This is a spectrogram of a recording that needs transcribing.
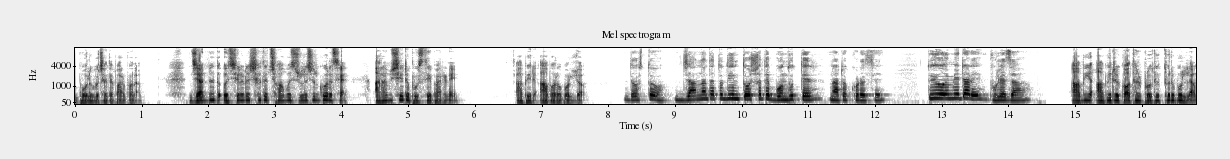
বলে বোঝাতে পারব না। জান্নাত ওই ছেলেটার সাথে ছ মাস রিলেশন করেছে আর আমি সেটা বুঝতেই পারিনি। আবির আবারও বলল দোস্ত জান্নাত এতদিন তোর সাথে বন্ধুত্বের নাটক করেছে। তুই ওই মেয়েটারে ভুলে যা। আমি আবিরের কথার প্রত্যুত্তরে বললাম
